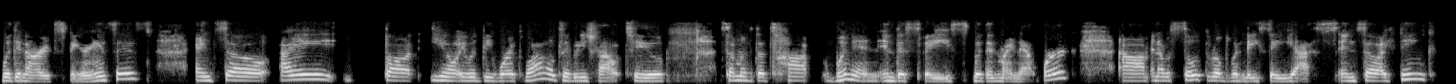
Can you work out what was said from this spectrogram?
within our experiences. And so I thought, you know, it would be worthwhile to reach out to some of the top women in this space within my network. Um, and I was so thrilled when they say yes. And so I think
